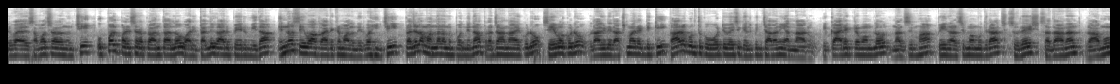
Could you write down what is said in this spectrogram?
ఇరవై ఐదు సంవత్సరాల నుంచి ఉప్పల్ పరిసర ప్రాంతాల్లో వారి తల్లి గారి పేరు మీద ఎన్నో సేవా కార్యక్రమాలు నిర్వహించి ప్రజల మన్నలను పొందిన ప్రజానాయకుడు సేవకుడు రాగిడి లక్ష్మారెడ్డికి కారు గుర్తుకు ఓటు వేసి గెలిపించాలని అన్నారు. ఈ కార్యక్రమంలో నరసింహ పి. నరసింహ ముదిరాజ్ సురేష్ సదానంద్ రాము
